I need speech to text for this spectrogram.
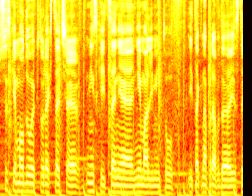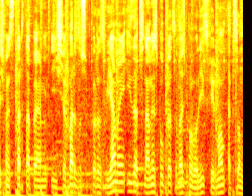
wszystkie moduły, które chcecie w niskiej cenie, nie ma limitów i tak naprawdę jesteśmy startupem i się bardzo szybko rozwijamy i zaczynamy współpracować powoli z firmą Epson.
